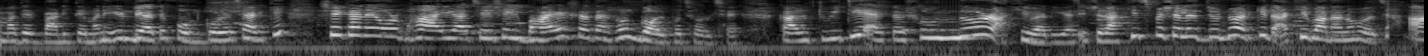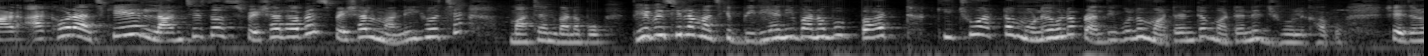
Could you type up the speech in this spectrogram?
আমাদের বাড়িতে মানে ইন্ডিয়াতে ফোন করেছে আর কি। সেখানে ওর ভাই আছে, সেই ভাইয়ের সাথে এখন গল্প চলছে। কারণ টুইটি একটা সুন্দর রাখি বানিয়েছে। রাখি স্পেশালের জন্য আর কি রাখি বানানো হয়েছে। আর এখন আজকে লাঞ্চে তো স্পেশাল হবে। স্পেশাল মানেই হচ্ছে মাটন বানাবো। ভেবেছিলাম আজকে বিরিয়ানি বানাবো বাট কিছু একটা মনে হলো, প্রান্তিক বলল মাটনটা মাটনের ঝোল খাব। সেই জন্য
